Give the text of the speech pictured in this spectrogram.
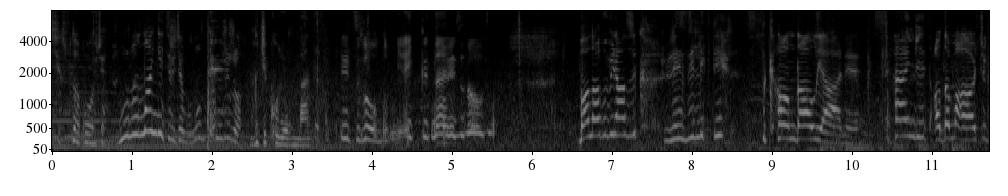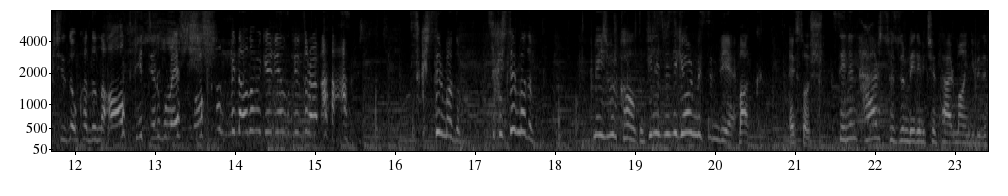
Kaşık suda boğacağım. Burnundan getireceğim onu. Ömrür o. Gıcık oluyorum ben de. Rezil oldum ya. İlk günden rezil oldum. Vallahi bu birazcık rezillik değil, skandal yani. Sen git adama aşık çizdi o kadını al getir buraya sok. Bir de adamı görüyor sıkıştırıyorum. Sıkıştırmadım. Sıkıştırmadım. Mecbur kaldım. Filiz bizi görmesin diye. Bak Efsoş, senin her sözün benim için ferman gibidir.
